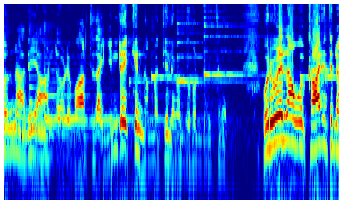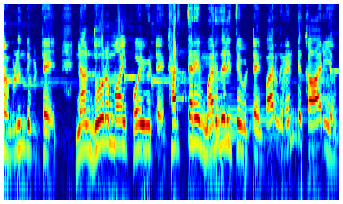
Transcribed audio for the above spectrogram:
சொன்ன அதே ஆண்டவருடைய வார்த்தை தான் இன்றைக்கு நம்ம மத்தியில் வந்து கொண்டிருக்கிறது. ஒருவேளை நான் ஒரு காரியத்தை நான் விழுந்து விட்டேன் நான் தூரமாய் போய்விட்டேன் கர்த்தரை மறுதளித்து விட்டேன். பாருங்க ரெண்டு காரியம்.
